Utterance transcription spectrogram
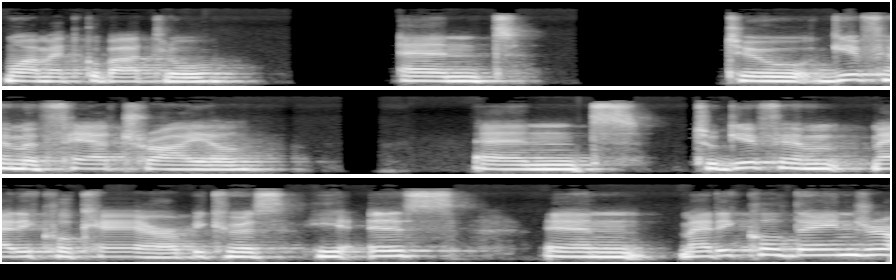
Mohammad Ghobadlou and to give him a fair trial and to give him medical care because he is in medical danger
